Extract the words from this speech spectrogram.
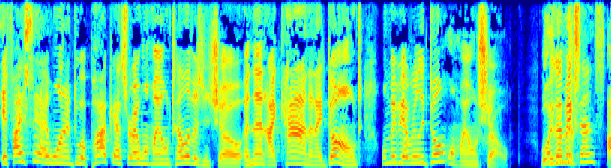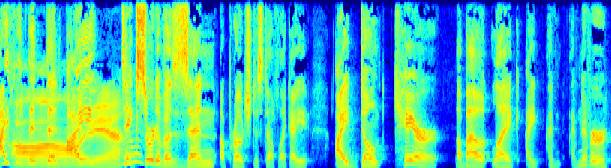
if I say I want to do a podcast or I want my own television show and then I can and I don't, well, maybe I really don't want my own show. Well, Does I that think make sense? I think that, that I yeah? take sort of a Zen approach to stuff. Like I I don't care about like I I've, I've never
